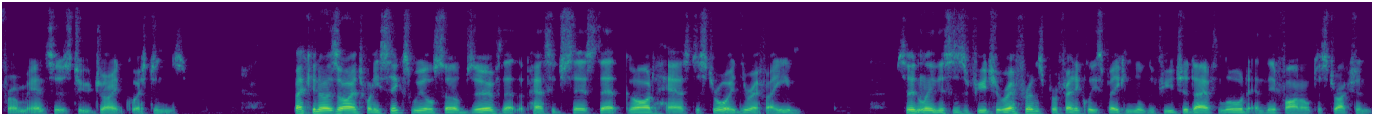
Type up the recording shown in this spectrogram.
from Answers to Giant Questions. Back in Isaiah 26, we also observe that the passage says that God has destroyed the Rephaim. Certainly, this is a future reference, prophetically speaking of the future day of the Lord and their final destruction.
